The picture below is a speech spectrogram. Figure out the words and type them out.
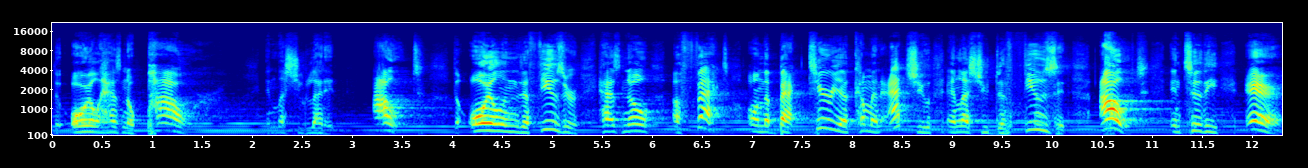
The oil has no power unless you let it out. The oil in the diffuser has no effect on the bacteria coming at you unless you diffuse it out into the air.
